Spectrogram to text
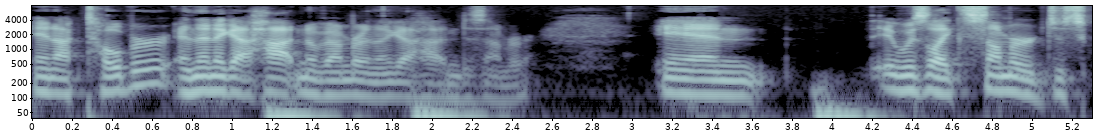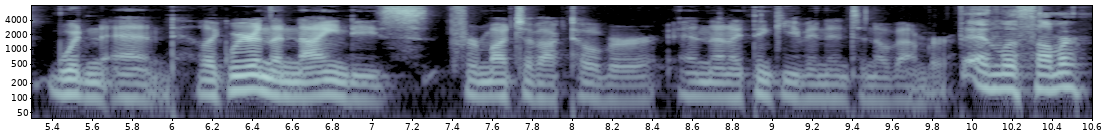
in October, and then it got hot in November, and then it got hot in December, and it was like summer just wouldn't end. Like we were in the 90s for much of October, and then I think even into November. Endless summer.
